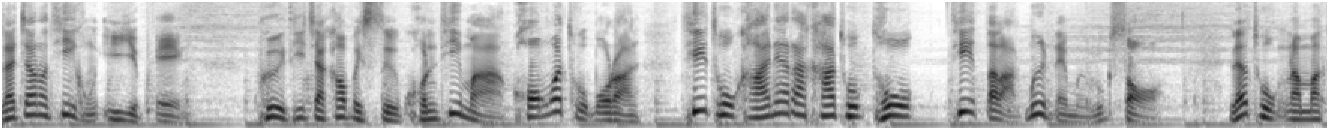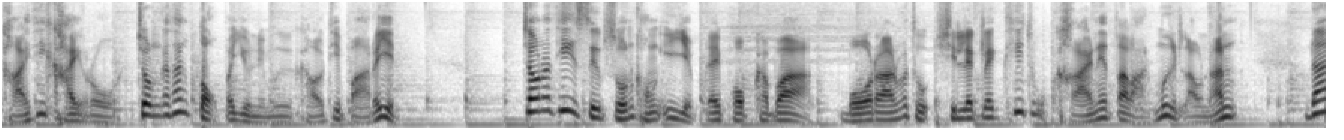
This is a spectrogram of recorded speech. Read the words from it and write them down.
และเจ้าหน้าที่ของอียิปต์เอง เพื่อที่จะเข้าไปสืบค้นที่มาของวัตถุโบราณ ที่ถูกขายในราคาถูกๆ ที่ตลาดมืดในเมืองลุกซอร์แล้วถูกนำมาขายที่ไคโร จนกระทั่งตกไปอยู่ในมือเขาที่ปารีสเจ้าหน้าที่สืบสวนของอียิปต์ได้พบครับว่าโบราณวัตถุชิ้นเล็ก ๆ ที่ถูกขายในตลาดมืดเหล่านั้น ได้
